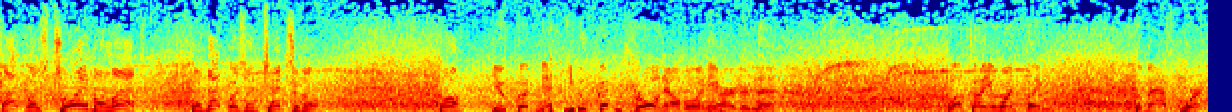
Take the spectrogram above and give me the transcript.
That was Troy Mallette, and that was intentional. Oh, you couldn't you couldn't throw an elbow any harder than that. Well, I'll tell you one thing. The mask worked.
